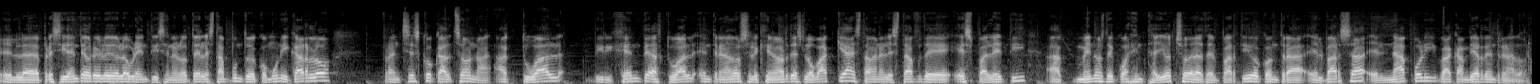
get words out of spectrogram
el eh, presidente Aurelio de Laurentiis en el hotel está a punto de comunicarlo. Francesco Calzona, actual dirigente, actual entrenador seleccionador de Eslovaquia, estaba en el staff de Spalletti a menos de 48 horas del partido contra el Barça. El Napoli va a cambiar de entrenador.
